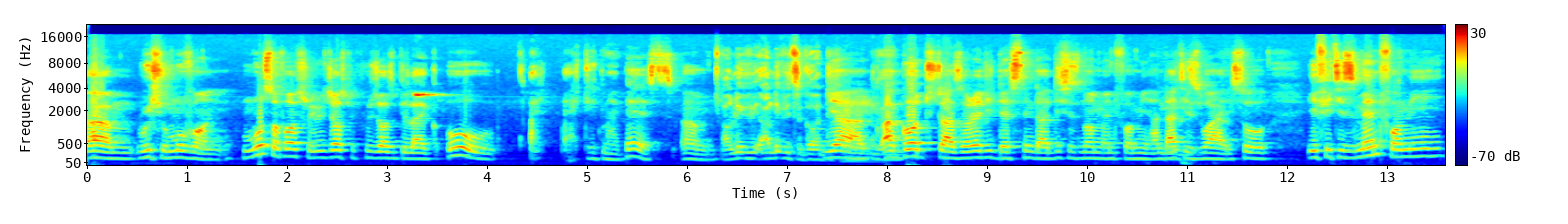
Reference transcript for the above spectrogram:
um, we should move on? Most of us religious people just be like, "Oh, I, I did my best. Um, I'll leave it. I'll leave it to God. yeah, uh, God has already destined that this is not meant for me, and that is why. So if it is meant for me,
